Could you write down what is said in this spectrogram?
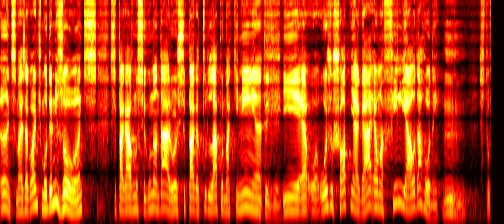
antes, mas agora a gente modernizou. Antes se pagava no segundo andar, hoje se paga tudo lá por maquininha. Entendi. E é, hoje o Shopping H é uma filial da Roden. Uhum se tu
